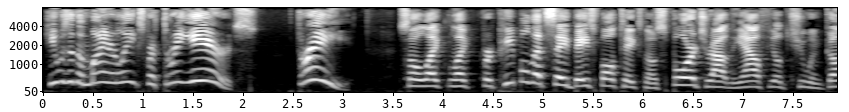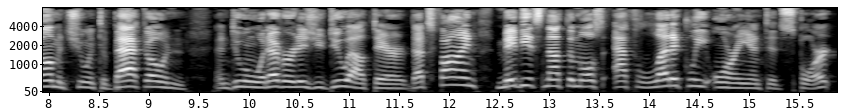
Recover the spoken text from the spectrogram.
He was in the minor leagues for three years. Three. So like like for people that say baseball takes no sports, you're out in the outfield chewing gum and chewing tobacco and and doing whatever it is you do out there. That's fine. Maybe it's not the most athletically oriented sport,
